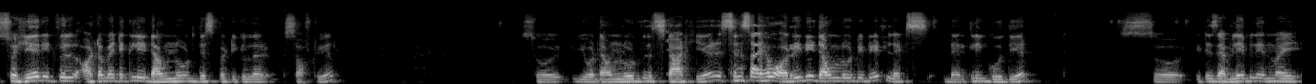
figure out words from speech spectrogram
So here it will automatically download this particular software. So your download will start here. Since I have already downloaded it, let's directly go there. So it is available in my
